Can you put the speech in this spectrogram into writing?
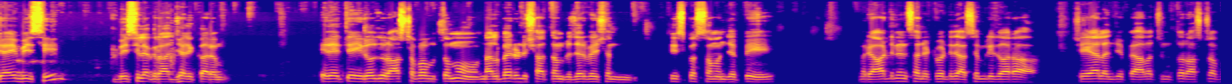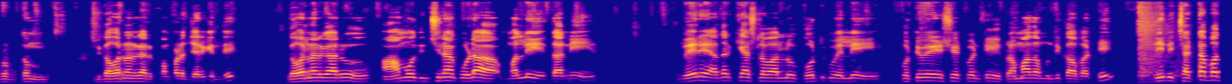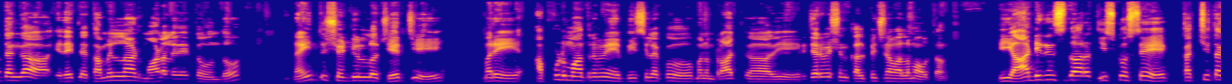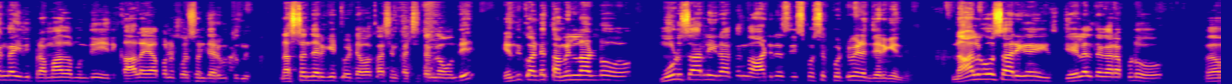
జై బీసీ బీసీలకు రాజ్యాధికారం. ఏదైతే ఈరోజు రాష్ట్ర ప్రభుత్వము నలభై రెండు శాతం రిజర్వేషన్ తీసుకొస్తామని చెప్పి మరి ఆర్డినెన్స్ అనేటువంటిది అసెంబ్లీ ద్వారా చేయాలని చెప్పి ఆలోచనతో రాష్ట్ర ప్రభుత్వం గవర్నర్ గారికి పంపడం జరిగింది. గవర్నర్ గారు ఆమోదించినా కూడా మళ్ళీ దాన్ని వేరే అదర్ క్యాస్ట్ల వాళ్ళు కోర్టుకు వెళ్ళి కొట్టివేసేటువంటి ప్రమాదం ఉంది కాబట్టి దీన్ని చట్టబద్ధంగా ఏదైతే తమిళనాడు మోడల్ ఏదైతే ఉందో నైన్త్ షెడ్యూల్లో చేర్చి మరి అప్పుడు మాత్రమే బీసీలకు మనం రాజ్ అది రిజర్వేషన్ కల్పించిన వాళ్ళం అవుతాం. ఈ ఆర్డినెన్స్ ద్వారా తీసుకొస్తే ఖచ్చితంగా ఇది ప్రమాదం ఉంది ఇది కాలయాపన కోసం జరుగుతుంది నష్టం జరిగేటువంటి అవకాశం ఖచ్చితంగా ఉంది. ఎందుకంటే తమిళనాడులో మూడు సార్లు ఈ రకంగా ఆర్డినెన్స్ తీసుకొస్తే కొట్టివేయడం జరిగింది. నాలుగోసారిగా జయలలిత గారు అప్పుడు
